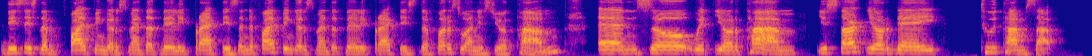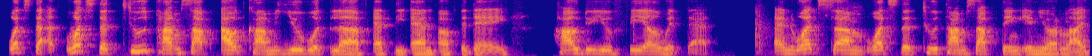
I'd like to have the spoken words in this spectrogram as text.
this is the five fingers method daily practice. And the five fingers method daily practice the first one is your thumb. And so with your thumb you start your day two thumbs up what's the what's the two thumbs up outcome you would love at the end of the day? How do you feel with that? And what's um what's the two thumbs up thing in your life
